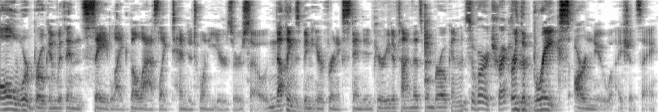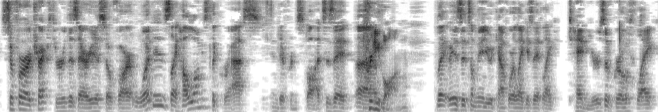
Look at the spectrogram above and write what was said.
all were broken within, say, like the last like 10 to 20 years or so. Nothing's been here for an extended period of time that's been broken. So far our trek, Or through- the breaks are new, I should say. so for our trek through this area so far, what is like? How long is the grass in different spots? Is it uh, Pretty long. Like, is it something you account for? Like, is it like ten years of growth? Like,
